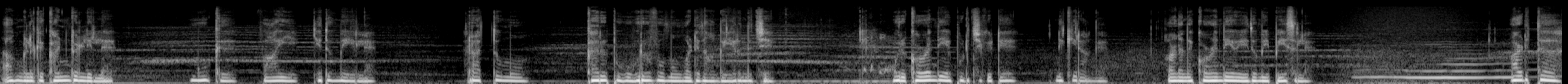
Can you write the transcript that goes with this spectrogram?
அவங்களுக்கு கண்கள் இல்லை. மூக்கு வாய் எதுவுமே இல்லை. ரத்தமும் கருப்பு உருவமும் மட்டும்தான் அங்கே இருந்துச்சு. ஒரு குழந்தைய பிடிச்சிக்கிட்டு நிற்கிறாங்க ஆனால் அந்த குழந்தையும் எதுவுமே பேசலை. அடுத்த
